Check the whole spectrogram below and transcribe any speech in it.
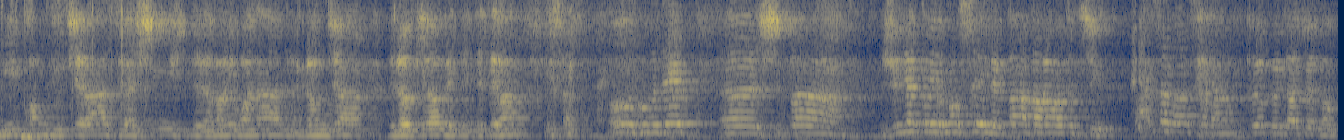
ni prendre du cheras, du hashish, de la marijuana, de la ganja, de l'opium, et- etc. Tout ça. Oh, Gurudev, euh, je sais pas, je vais bientôt y renoncer, mais pas apparemment tout de suite. Ah, ça va, ça va, peu à peu, graduellement.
